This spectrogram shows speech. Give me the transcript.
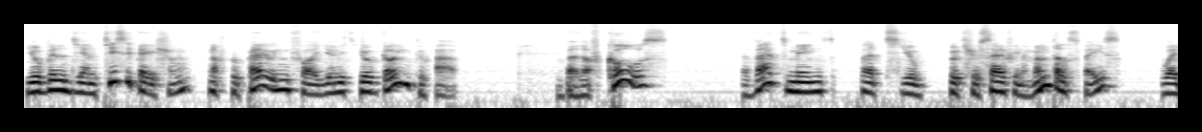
you build the anticipation of preparing for a unit you're going to have but of course that means that you put yourself in a mental space where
